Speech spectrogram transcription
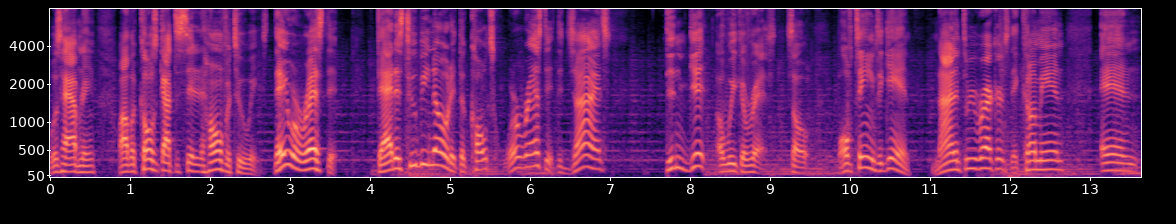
was happening while the Colts got to sit at home for two weeks. They were rested. That is to be noted. The Colts were rested. The Giants didn't get a week of rest. So both teams, again, nine and three records. They come in, and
